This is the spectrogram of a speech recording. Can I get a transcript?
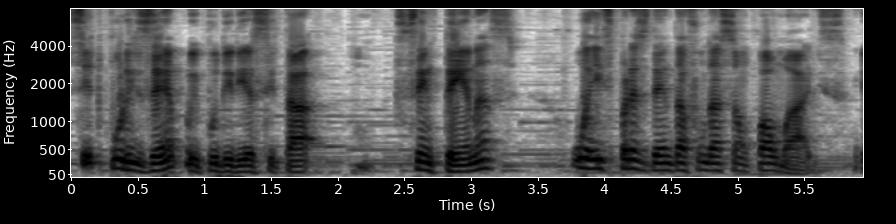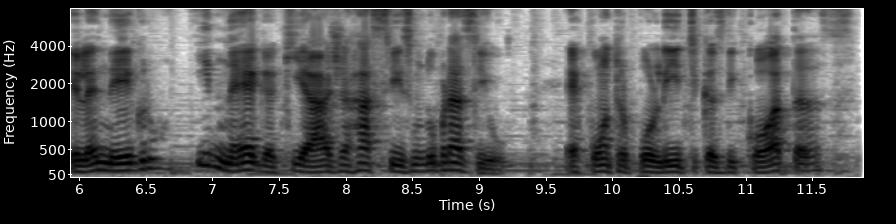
Cito, por exemplo, e poderia citar centenas, o ex-presidente da Fundação Palmares. Ele é negro e nega que haja racismo no Brasil. É contra políticas de cotas,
